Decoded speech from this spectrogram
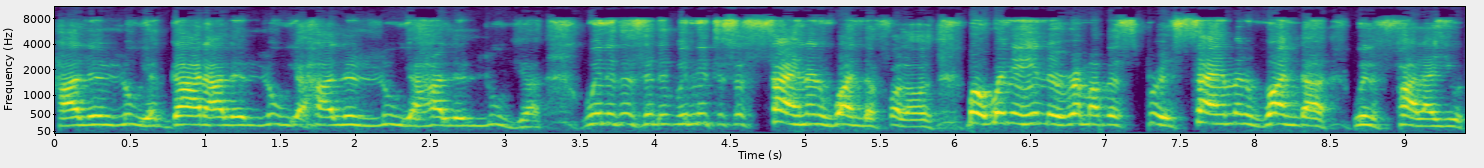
Hallelujah. God, hallelujah, hallelujah, hallelujah. We need to see, that we need to say sign and wonder follow us. But when you're in the realm of the spirit, sign and wonder will follow you.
